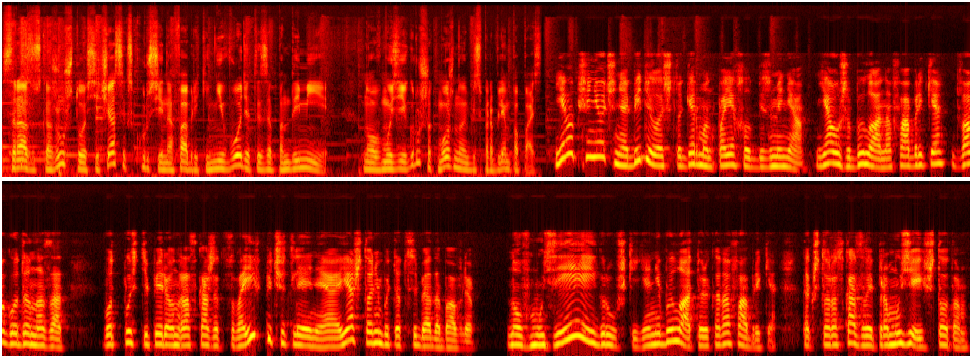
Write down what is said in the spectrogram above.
Сразу скажу, что сейчас экскурсии на фабрике не водят из-за пандемии, но в музей игрушек можно без проблем попасть. Я вообще не очень обиделась, что Герман поехал без меня. Я уже была на фабрике два года назад. Вот пусть теперь он расскажет свои впечатления, а я что-нибудь от себя добавлю. Но в музее игрушки я не была, только на фабрике. Так что рассказывай про музей, что там?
